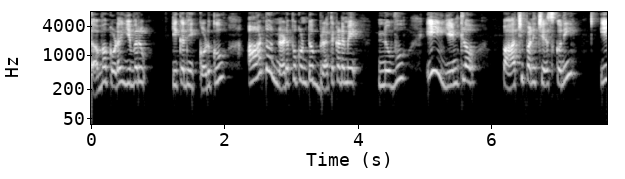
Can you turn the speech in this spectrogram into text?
గవ్వ కూడా ఇవ్వరు. ఇక నీ కొడుకు ఆటో నడుపుకుంటూ బ్రతకడమే నువ్వు ఈ ఇంట్లో పాచి పని చేసుకుని ఈ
